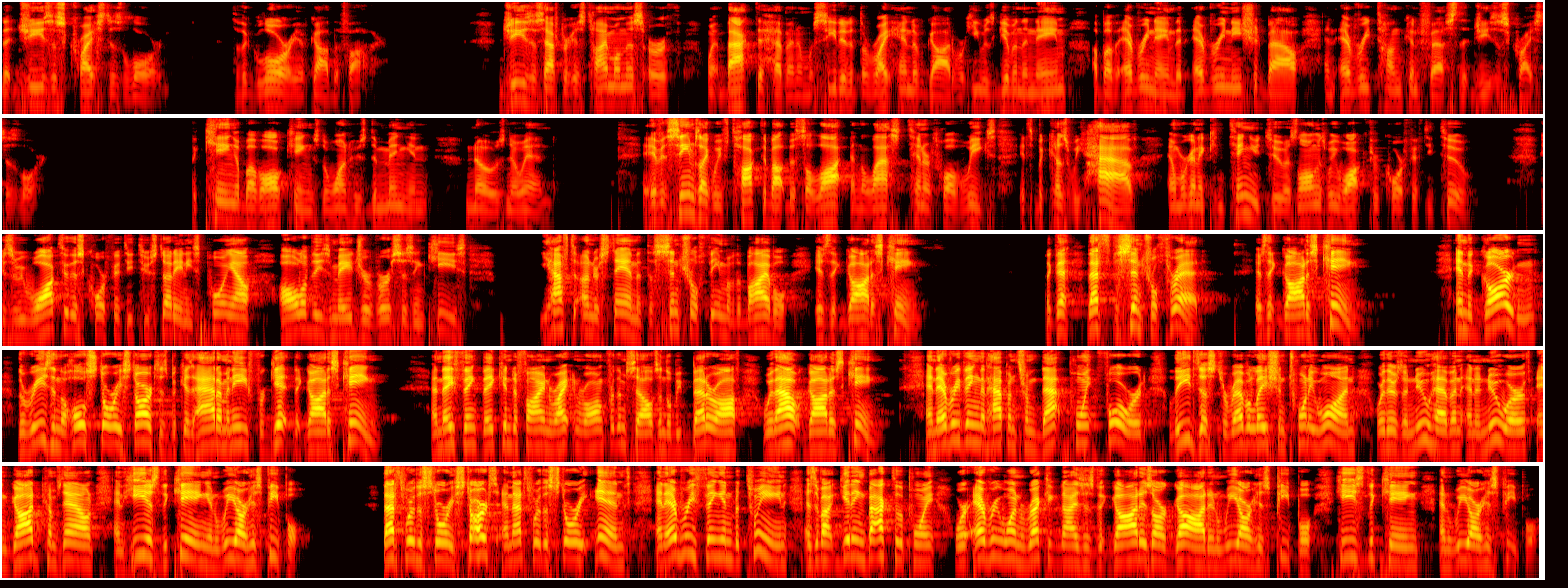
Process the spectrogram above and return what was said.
that Jesus Christ is Lord, to the glory of God the Father. Jesus, after his time on this earth, went back to heaven and was seated at the right hand of God, where he was given the name above every name, that every knee should bow and every tongue confess that Jesus Christ is Lord. The King above all kings, the one whose dominion knows no end. If it seems like we've talked about this a lot in the last 10 or 12 weeks, it's because we have, and we're going to continue to as long as we walk through Core 52. Because we walk through this Core 52 study, and he's pulling out all of these major verses and keys you have to understand that the central theme of the Bible is that God is king. Like that, that's the central thread, is that God is king. In the garden, the reason the whole story starts is because Adam and Eve forget that God is king. And they think they can define right and wrong for themselves, and they'll be better off without God as king. And everything that happens from that point forward leads us to Revelation 21, where there's a new heaven and a new earth, and God comes down, and He is the king, and we are His people. That's where the story starts and that's where the story ends. And everything in between is about getting back to the point where everyone recognizes that God is our God and we are his people. He's the king and we are his people.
